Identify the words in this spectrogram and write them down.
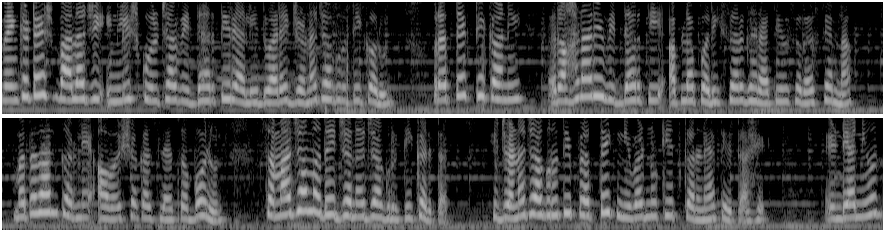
व्यंकटेश बालाजी इंग्लिश स्कूलच्या विद्यार्थी रॅलीद्वारे जनजागृती करून प्रत्येक ठिकाणी राहणारे विद्यार्थी आपला परिसर घरातील सदस्यांना मतदान करणे आवश्यक असल्याचं बोलून समाजामध्ये जनजागृती करतात. ही जनजागृती प्रत्येक निवडणुकीत करण्यात येत आहे. इंडिया न्यूज़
